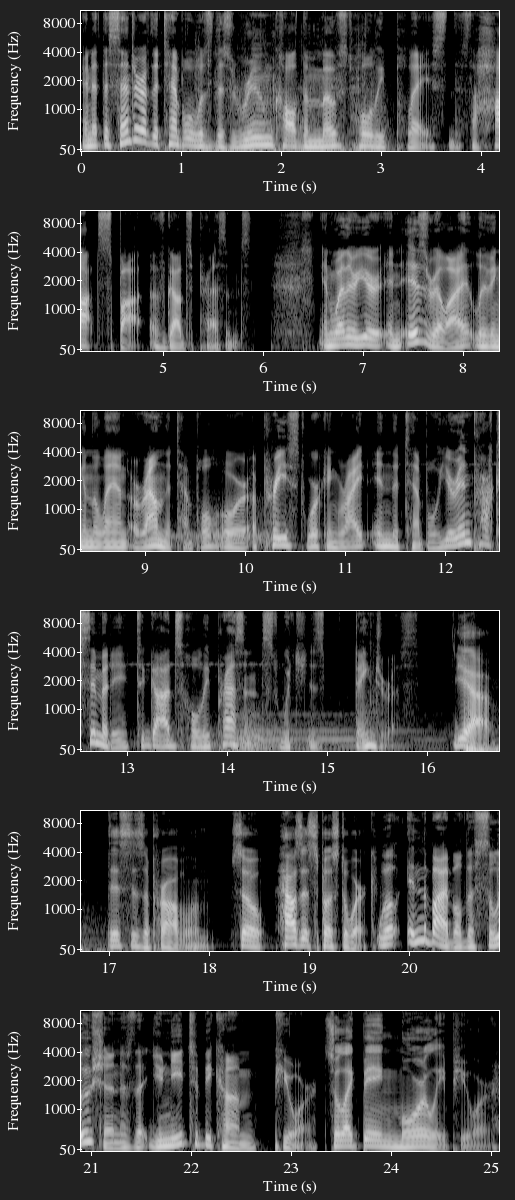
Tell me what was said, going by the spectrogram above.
And at the center of the temple was this room called the Most Holy Place, this the hot spot of God's presence. And whether you're an Israelite living in the land around the temple or a priest working right in the temple, you're in proximity to God's holy presence, which is dangerous. Yeah, this is a problem. So, how's it supposed to work? Well, in the Bible, the solution is that you need to become pure. So, like being morally pure.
